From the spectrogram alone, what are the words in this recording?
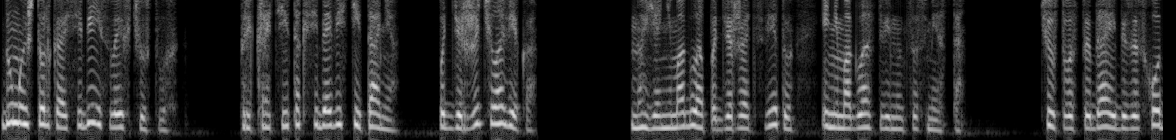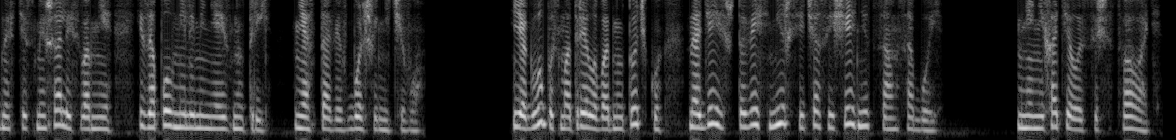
думаешь только о себе и своих чувствах. Прекрати так себя вести, Таня. Поддержи человека. Но я не могла поддержать Свету и не могла сдвинуться с места. Чувства стыда и безысходности смешались во мне и заполнили меня изнутри, не оставив больше ничего. Я глупо смотрела в одну точку, надеясь, что весь мир сейчас исчезнет сам собой. Мне не хотелось существовать.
